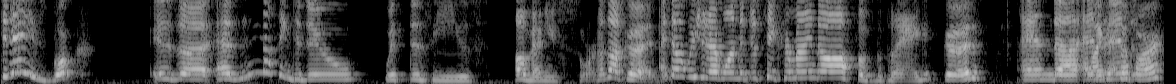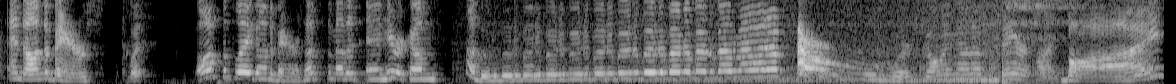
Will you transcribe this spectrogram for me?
today's book is uh, has nothing to do with disease of any sort. I thought Good. I thought we should have one that just takes our mind off of the plague Good. and uh, and Like it so far? and on to bears. What? Off the plague onto bears. That's the method. And here it comes. A Buddha, Buddha, Buddha, Buddha, Buddha, Buddha, Buddha, Buddha, Buddha, Buddha, Buddha, Buddha, We're going on a bear hunt. by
